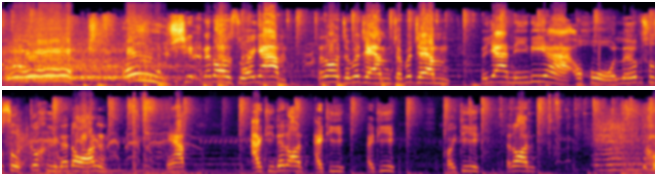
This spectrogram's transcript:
โอ้โหโอ้ชิตนาดอนสวยงามนาดอนจับเปอร์แจมจับเปอร์แจมในย่านนี้เนี่ยโอ้โหเลิฟสุดๆก็คือนาดอนนะครับไอทีนาดอนไอทีไอทีขออีกทีนาดอนโอ้โห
